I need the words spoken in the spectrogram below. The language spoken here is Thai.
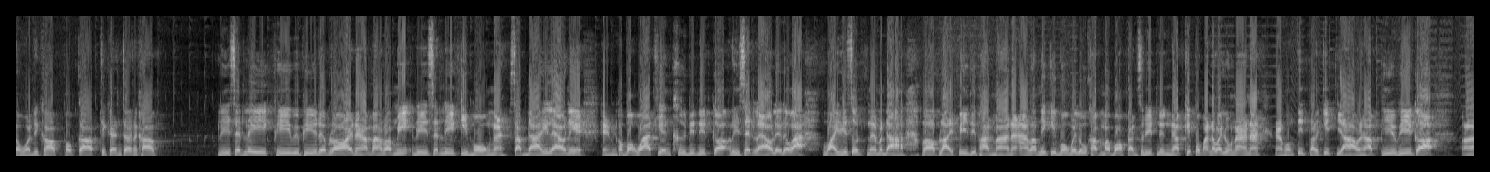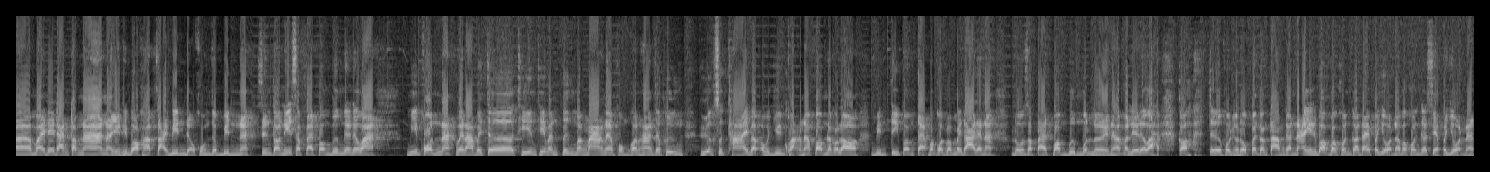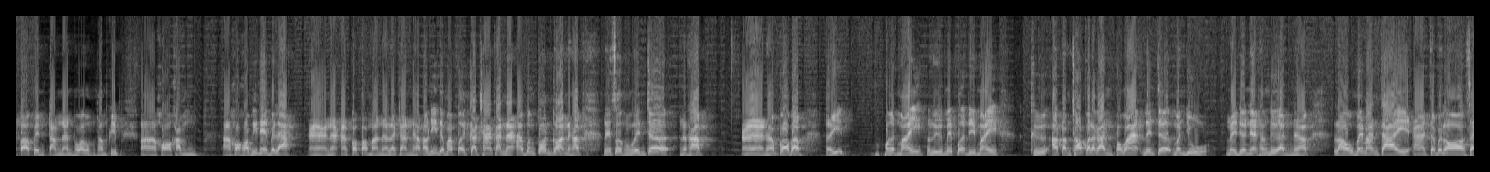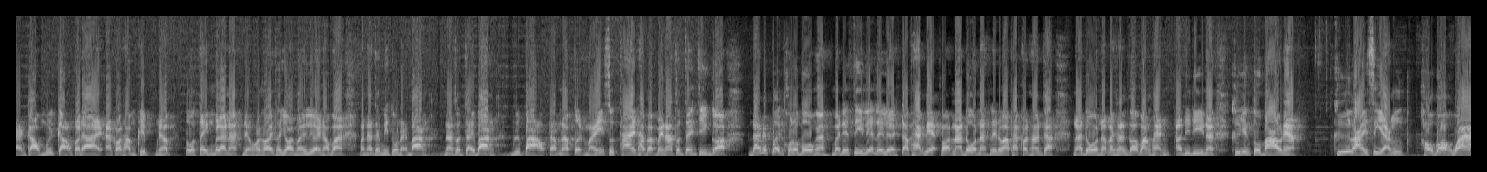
สวัสดีครับ พบกับจิกเกนเจอร์นะครับรีเซ็ตลีก PVP เรียบร้อยนะครับอะรอบนี้รีเซ็ตลีกกี่โมงนะ สัปดาห์ที่แล้วนี่ เห็นเขาบอกว่าเที่ยงคืนนิดๆก็รีเซ็ตแล้ว เรียกได้ว่าไวที่สุดในบรรดารอบหลายปีที่ผ่านมานะอะรอบนี้กี่โมงไม่รู้ครับ มาบอกกันสักนิดหนึ่งนะครับ คลิปผมอันเอาไว้ล่วงหน้านะอะผมติดภารกิจยาวนะครับ PVP ก็ไม่ได้ดันตำนานนะอย่างที่บอกครับสายบินเดี๋ยวคงจะบินนะ ซึ่งตอนนี้สแปดป้อมบึ้มเรียกได้ว่า มีผลนะ เวลาไปเจอทีมที่มันตึงมากๆเนี่ยผมค่อนข้างจะพึ่งเลือกสุดท้ายแบบเอายืนขวางหน้าป้อม แล้วก็รอบินตีป้อมแตกปรากฏว่าไม่ได้แล้วนะ โดนสแปดป้อมบึ้มหมดเลยนะครับมาเรียกได้ว่าก็เจอผลกระทบไปตามๆกันนะอย่างที่บอกบางคนก็ได้ประโยชน์นะบางคนก็เสียประโยชน์นะก็เป็นตามนั้นเพราะว่าผมทำคลิปอขอคำอาขอความคิดเห็นไปแล้วอ่านะะก็ประมาณนั้นแล้วกันนะครับเอานี้เดี๋ยวมาเปิดกาชากันนะอะเบื้องต้นก่อนนะครับในส่วนของเรนเจอร์นะครับอ่านะครับก็แบบเอ้ย เปิดไหมหรือไม่เปิดดีไหม คือเอาตามชอบก่อนละกัน เพราะว่าเรนเจอร์มันอยู่ในเดือนนี้ทั้งเดือนนะครับ เราไม่มั่นใจอาจจะไปรอแสงเก่ามืดเก่าก็ได้อะก็ทำคลิปนะครับตัวเต็งไปแล้วนะ เดี๋ยวค่อยๆทยอยมาเรื่อยๆนะครับว่ามันน่าจะมีตัวไหนบ้าง น่าสนใจบ้าง หรือเปล่าแต่น่าเปิดไหมสุดท้ายถ้าแบบไม่น่าสนใจจริงๆก็ได้ไปเปิดโคลาโบไงไม่ได้ซีเรียสเลยเลย แต่แพ็คเนี่ยก็น่าโดนนะเรียกได้ว่าแพ็คค่อนข้างจะน่าโดนนะเพราะฉะนั้นก็วางแผนเอาดีๆนะคืออย่างตัวบาวเนี่ย คือหลายเสียงเขาบอกว่า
